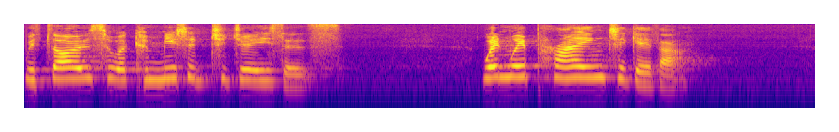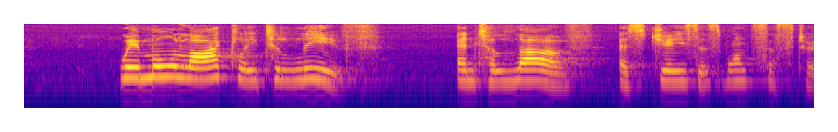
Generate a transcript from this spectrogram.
with those who are committed to Jesus, when we're praying together, we're more likely to live and to love as Jesus wants us to.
